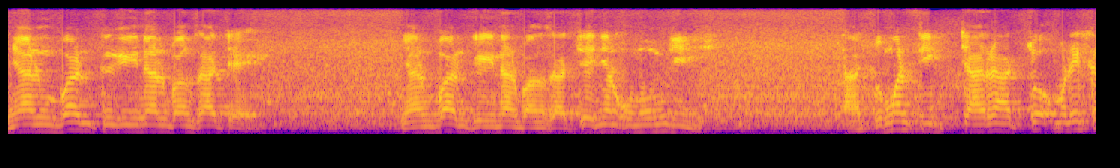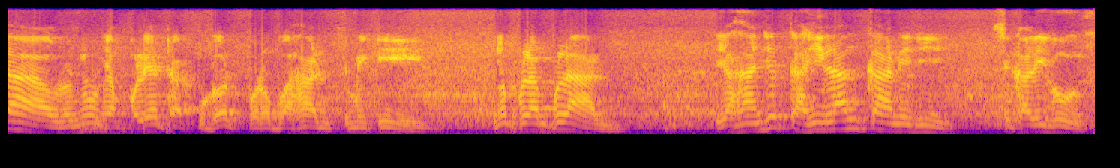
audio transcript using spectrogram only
Nyan ban keinginan bangsa Aceh. Nyan ban keinginan bangsa Aceh nyan umum ji. Nah, cuma cara cok mereka orang yang boleh tak pegot perubahan semiki. Yang pelan-pelan. Yang hanya tak hilangkan ini sekaligus.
